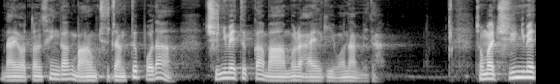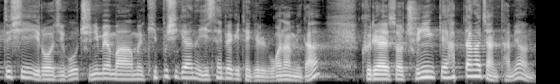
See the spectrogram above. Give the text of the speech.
나의 어떤 생각, 마음, 주장, 뜻보다 주님의 뜻과 마음을 알기 원합니다. 정말 주님의 뜻이 이루어지고 주님의 마음을 기쁘시게 하는 이 새벽이 되기를 원합니다. 그리하여서 주님께 합당하지 않다면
